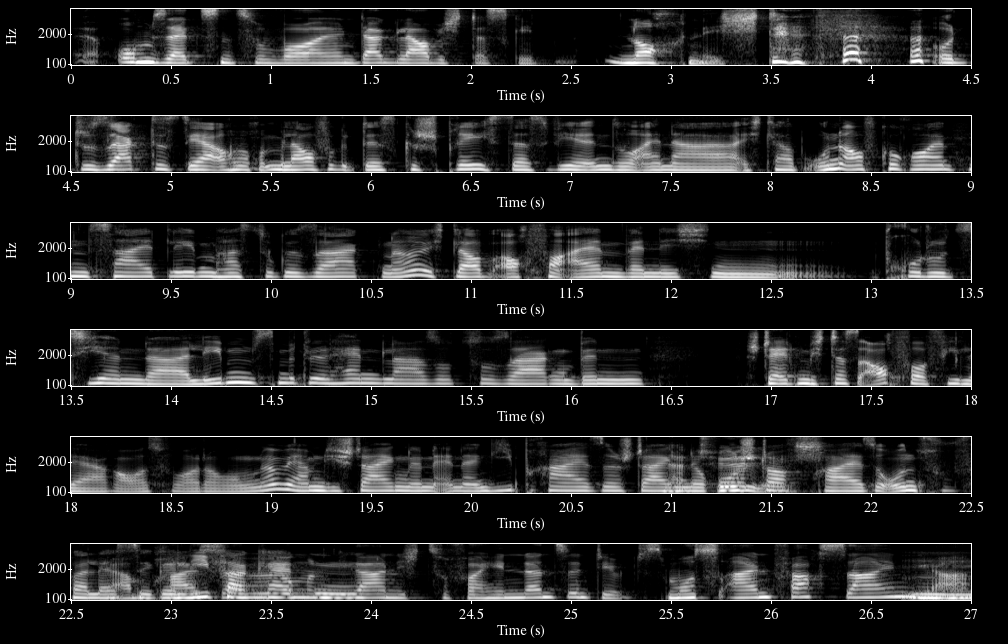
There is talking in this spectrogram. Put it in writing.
äh, umsetzen zu wollen, da glaube ich, das geht noch nicht. Und du sagtest ja auch im Laufe des Gesprächs, dass wir in so einer, ich glaube, unaufgeräumten Zeit leben, hast du gesagt. Ne? Ich glaube auch vor allem, wenn ich ein produzierender Lebensmittelhändler sozusagen bin, stellt mich das auch vor viele Herausforderungen. Ne? Wir haben die steigenden Energiepreise, steigende Natürlich. Rohstoffpreise, unzuverlässige ja, Lieferketten. die gar nicht zu verhindern sind. Das muss einfach sein, mhm. ja.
